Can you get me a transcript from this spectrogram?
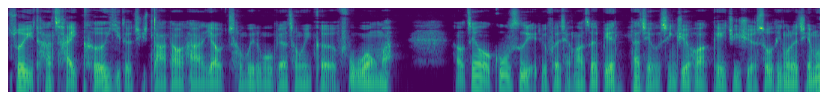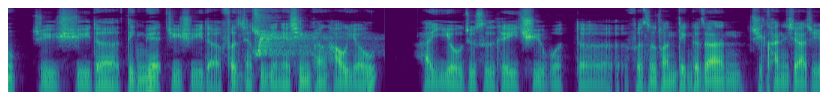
所以他才可以的去达到他要成为的目标，成为一个富翁嘛。好，今天我故事也就分享到这边。大家有兴趣的话，可以继续的收听我的节目，继续的订阅，继续的分享出给你的亲朋好友。还有就是可以去我的粉丝团点个赞，去看一下，去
